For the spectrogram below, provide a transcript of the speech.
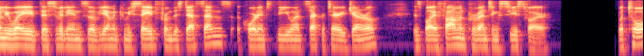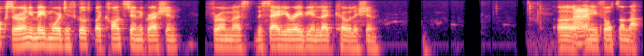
only way the civilians of Yemen can be saved from this death sentence, according to the UN Secretary General, is by a famine preventing ceasefire. But talks are only made more difficult by constant aggression from uh, the Saudi Arabian led coalition. Uh, um, any thoughts on that?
